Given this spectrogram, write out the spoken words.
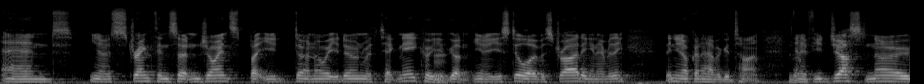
and you know strength in certain joints, but you don't know what you're doing with technique, or you've got you know you're still overstriding and everything, then you're not going to have a good time. And if you just know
